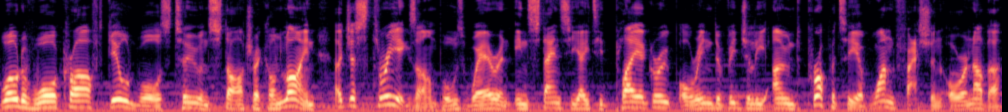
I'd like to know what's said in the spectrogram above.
World of Warcraft, Guild Wars 2 and Star Trek Online are just three examples where an instantiated player group or individually owned property of one fashion or another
